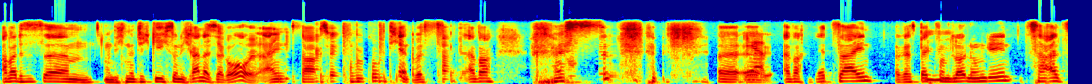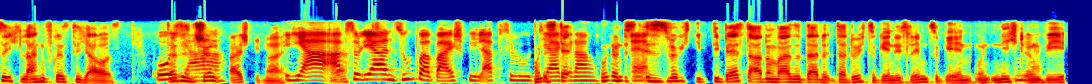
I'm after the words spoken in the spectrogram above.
aber das ist, ähm, und ich natürlich gehe ich so nicht ran, dass ich sage, oh, eines Tages werde ich davon profitieren, aber es zeigt einfach, weißt du, äh, ja. äh, einfach nett sein, Respekt mhm. von Leuten umgehen, zahlt sich langfristig aus. Oh, das ist ja. ein schönes Beispiel mal. Ja, absolut. Ja, ein super Beispiel, absolut. Und ja, der, genau. Und, und es, ja. ist wirklich die, die beste Art und Weise, da, da durchzugehen, durchs Leben zu gehen und nicht ja. irgendwie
